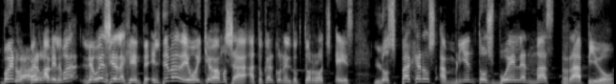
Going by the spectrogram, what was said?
Bueno, Claro. pero a ver, le voy a, le voy a decir a la gente, el tema de hoy que vamos a, a tocar con el doctor Roch es, los pájaros hambrientos vuelan más rápido.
